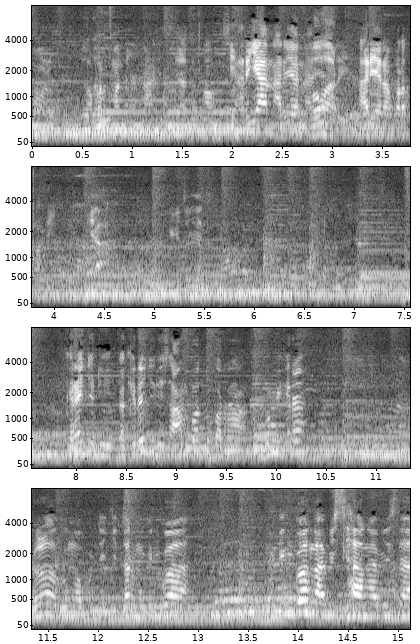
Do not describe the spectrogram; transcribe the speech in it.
Oh, lo, aparat mati. Nah si, oh, si Aryan Aryan. Oh, Aryan. Aryan aparat mati akhirnya jadi akhirnya jadi sampah tuh karena gue mikirnya udah lah gue nggak punya gitar mungkin gue mungkin gue nggak bisa nggak bisa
